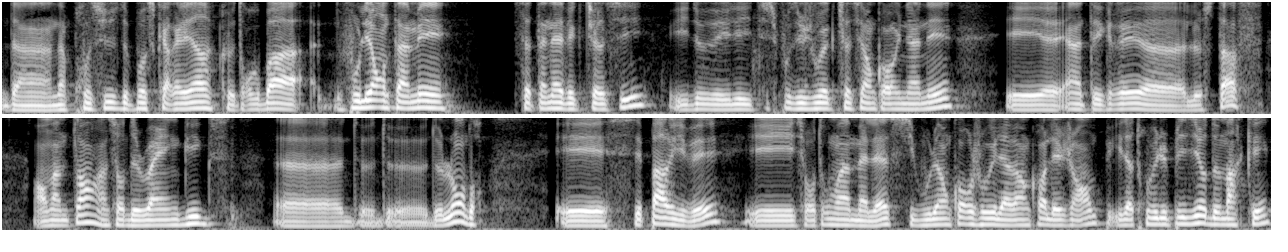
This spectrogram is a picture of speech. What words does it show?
d'un, d'un processus de post-carrière que Drogba voulait entamer cette année avec Chelsea. Il, devait, il était supposé jouer avec Chelsea encore une année et intégrer euh, le staff en même temps, un sort de Ryan Giggs euh, de, de, de Londres. Et c'est pas arrivé. Et il se retrouve à MLS. Il voulait encore jouer, il avait encore les jambes. Il a trouvé le plaisir de marquer,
